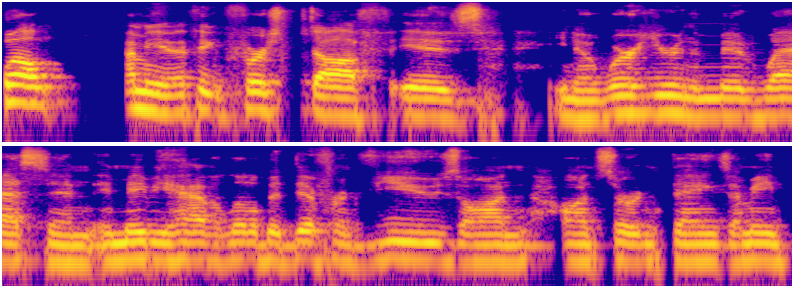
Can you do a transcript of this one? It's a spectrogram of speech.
well, I mean, I think first off is you know we're here in the midwest and, and maybe have a little bit different views on on certain things. I mean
